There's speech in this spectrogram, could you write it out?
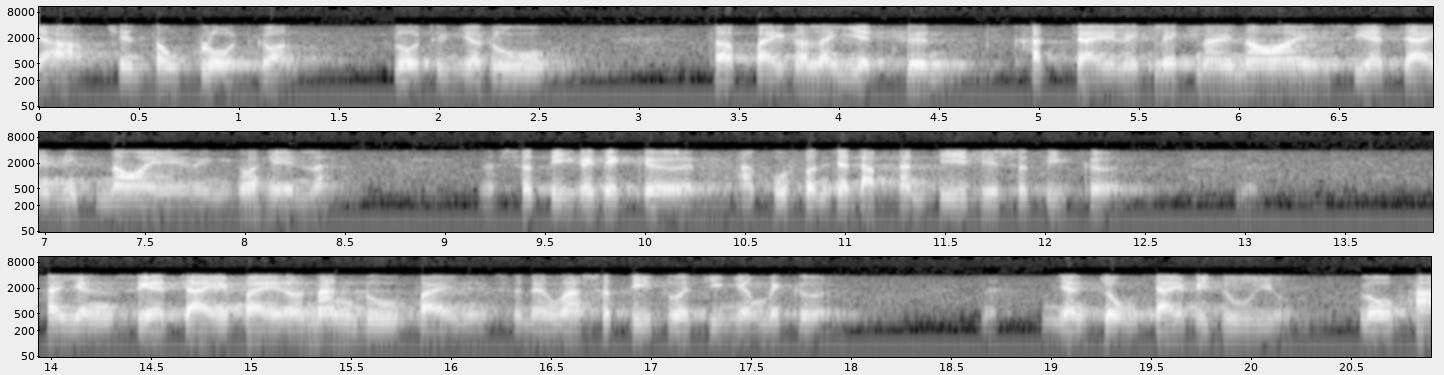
ยาบๆ เช่นต้องโกรธก่อน โกรธถึงจะรู้ ต่อไปก็ละเอียดขึ้น ขัดใจเล็กๆ น้อยๆ เสียใจนิดหน่อยอะไรนี้ก็เห็นละสติก็จะเกิดอกุศลจะดับทันทีที่สติเกิด ถ้ายังเสียใจไปแล้วนั่งดูไปเนี่ยแสดงว่าสติตัวจริงยังไม่เกิดยังจงใจไปดูอยู่ โลภะ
